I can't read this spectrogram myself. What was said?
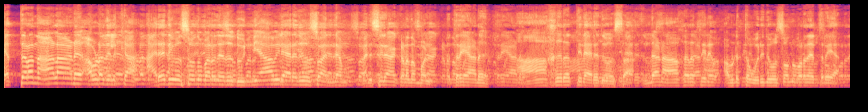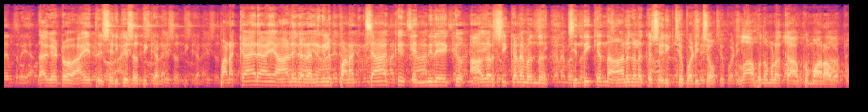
എത്ര നാളാണ് അവിടെ നിൽക്കുക അര ദിവസം എന്ന് പറഞ്ഞത് ദുന്യാവിൽ അര ദിവസം അല്ല മനസ്സിലാക്കണം നമ്മൾ എത്രയാണ് ആഹ്റത്തിൽ അര ദിവസം എന്താണ് ആഹ്റത്തിൽ അവിടുത്തെ ഒരു ദിവസം എന്ന് പറഞ്ഞ എത്രയാ ഇതാ കേട്ടോ ആയത്ത് ശരിക്കും ശ്രദ്ധിക്കണം പണക്കാരായ ആളുകൾ അല്ലെങ്കിൽ പണച്ചാക്ക് എന്നിലേക്ക് ആകർഷിക്കണമെന്ന് ചിന്തിക്കുന്ന ആളുകളൊക്കെ ശരിക്കും പഠിച്ചോ അള്ളാഹു നമ്മളൊക്കെ ആക്കുമാറാവട്ടെ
